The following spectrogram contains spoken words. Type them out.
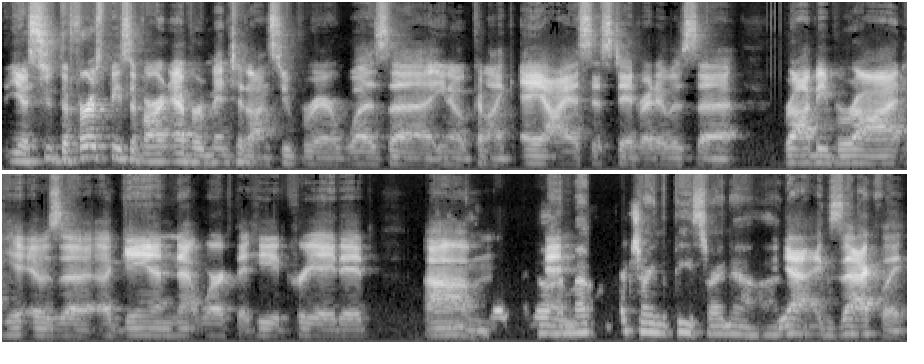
You know, the first piece of art ever minted on SuperRare was, uh, you know, kind of like AI assisted, right? It was uh, Robbie Barrat. He, it was a, a GAN network that he had created. Um, I I'm picturing the piece right now. Yeah, exactly.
